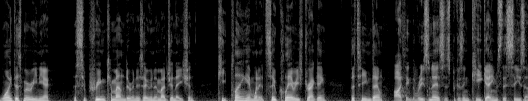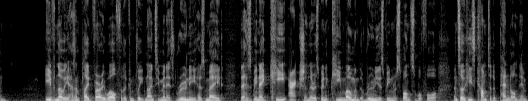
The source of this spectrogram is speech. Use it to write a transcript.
why does Mourinho, the supreme commander in his own imagination, keep playing him when it's so clear he's dragging the team down? I think the reason is is because in key games this season, even though he hasn't played very well for the complete 90 minutes, Rooney has made there has been a key action, there has been a key moment that Rooney has been responsible for, and so he's come to depend on him.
